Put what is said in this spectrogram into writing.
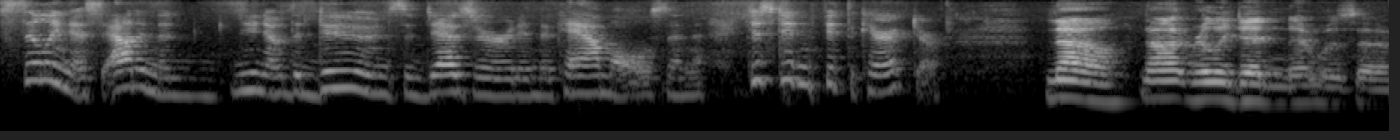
silliness out in the you know the dunes, the desert, and the camels, and the, just didn't fit the character. No, no, it really didn't. It was uh,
